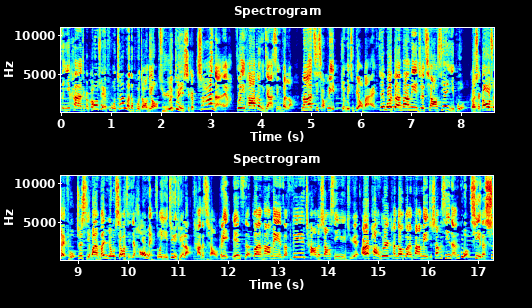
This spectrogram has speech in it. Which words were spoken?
子一看这个高帅富这么的不着调，绝对是个渣男呀，所以他更加兴奋了，拿起巧克力准备去表白。结果短发妹子抢先一步，可是高帅富只喜欢温柔小姐姐好美，所以拒绝了他的巧克力。因此短发妹子非常的伤心欲绝，而胖墩儿看到短发妹子伤心。难过，气的屎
